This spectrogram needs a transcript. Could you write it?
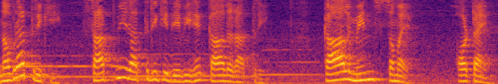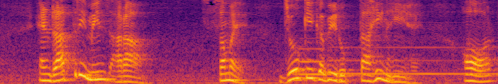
नवरात्रि की सातवीं रात्रि की देवी है काल रात्रि काल मीन्स समय और टाइम एंड रात्रि मीन्स आराम। समय जो कि कभी रुकता ही नहीं है, और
